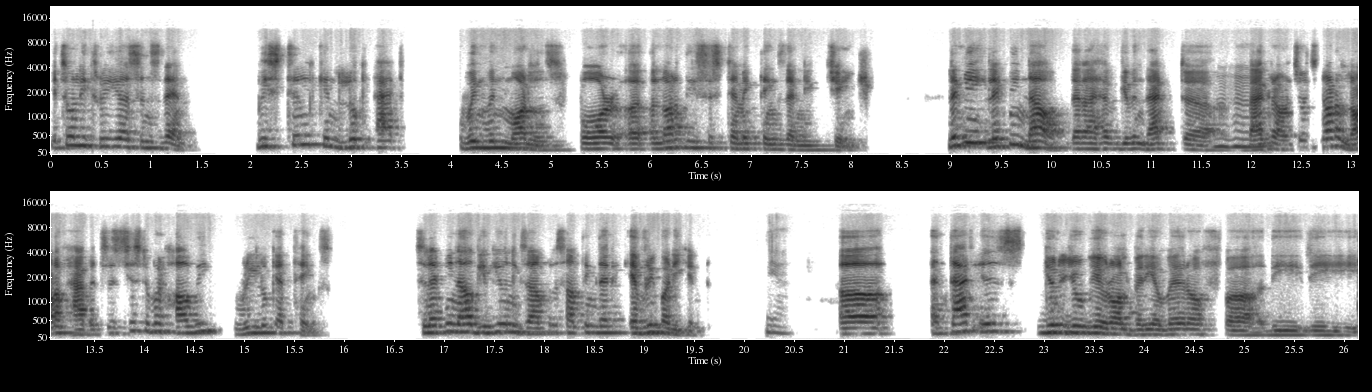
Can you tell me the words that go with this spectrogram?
it's only three years since then. We still can look at win-win models for a, a lot of these systemic things that need change. Let me let me now that I have given that uh, mm-hmm. background. So it's not a lot of habits. It's just about how we relook at things. So let me now give you an example of something that everybody can do. Yeah. Uh, and that is, you know, you we are all very aware of uh, the the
